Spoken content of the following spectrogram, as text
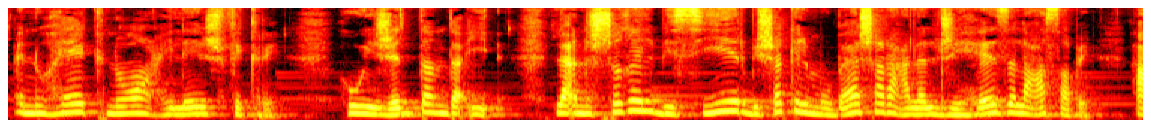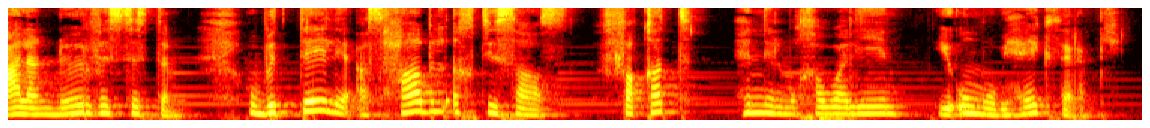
إنه هيك نوع علاج فكري هو جدا دقيق لأن الشغل بيصير بشكل مباشر على الجهاز العصبي على ال nervous system وبالتالي أصحاب الاختصاص فقط هن المخولين يقوموا بهيك therapy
